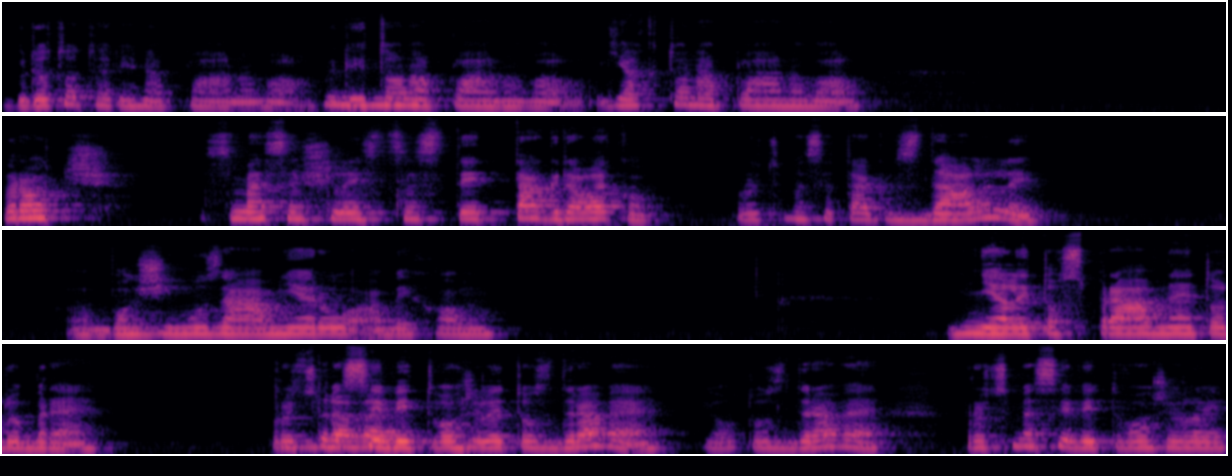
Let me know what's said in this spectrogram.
kdo to tedy naplánoval, kdy to naplánoval, jak to naplánoval, proč jsme se šli z cesty tak daleko, proč jsme se tak vzdálili božímu záměru, abychom měli to správné, to dobré. Proč to jsme si vytvořili to zdravé, jo, to zdravé. Proč jsme si vytvořili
